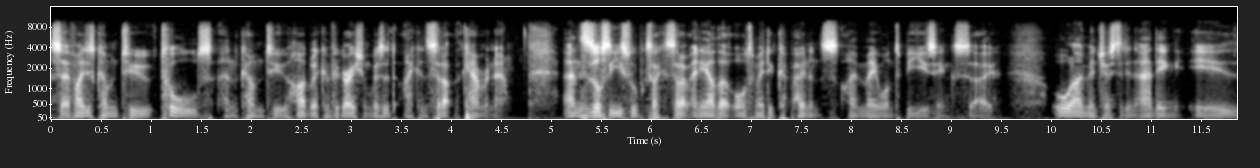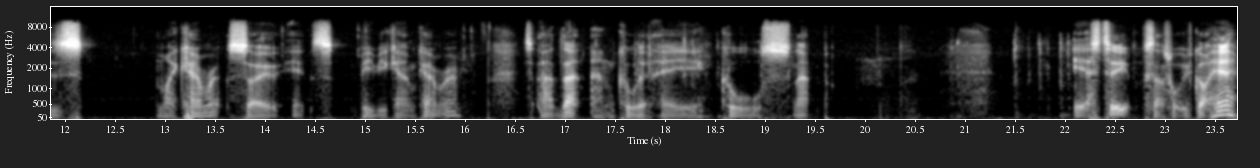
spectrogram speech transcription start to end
So if I just come to Tools and come to Hardware Configuration Wizard, I can set up the camera now. And this is also useful because I can set up any other automated components I may want to be using. So all I'm interested in adding is my camera, so it's PVCam camera. Let's add that and call it a CoolSNAP. ES2 because that's what we've got here.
